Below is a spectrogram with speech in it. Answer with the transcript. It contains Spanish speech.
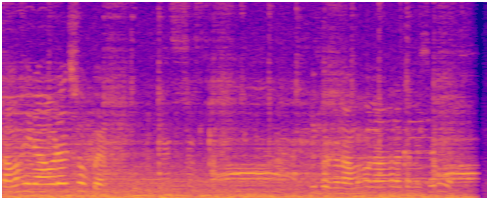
Vamos a ir ahora al súper. ¿Y por qué no vamos una vez a la?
